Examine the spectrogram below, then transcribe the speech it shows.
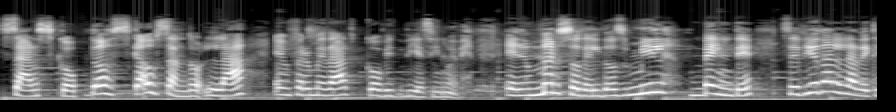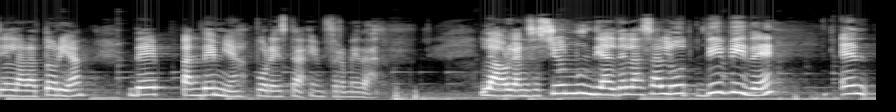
SARS-CoV-2, causando la enfermedad COVID-19. En marzo del 2020 se dio la declaratoria de pandemia por esta enfermedad. La Organización Mundial de la Salud divide en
